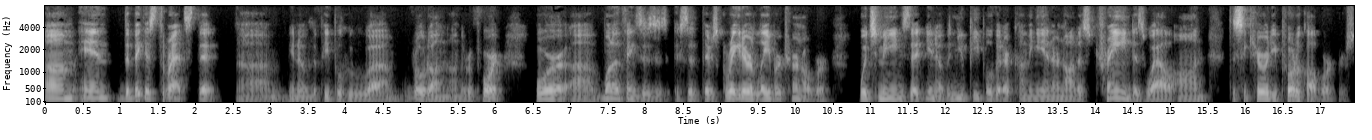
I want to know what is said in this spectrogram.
Um, and the biggest threats that um, you know the people who um, wrote on on the report or uh, one of the things is is that there's greater labor turnover which means that you know the new people that are coming in are not as trained as well on the security protocol workers.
